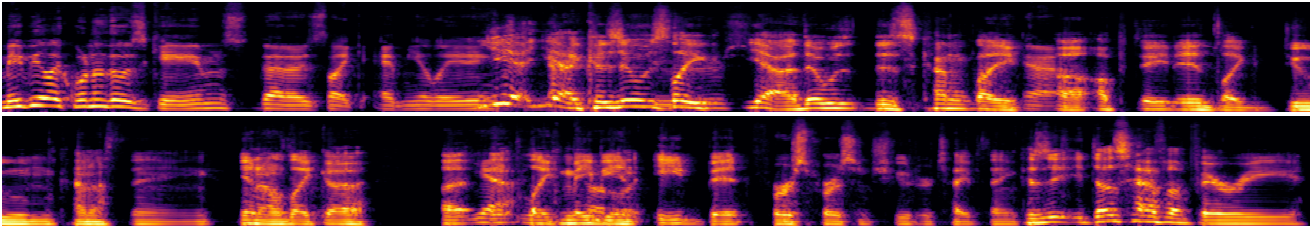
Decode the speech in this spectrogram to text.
Maybe like one of those games that is like emulating. yeah yeah because it was like yeah there was this kind of like Yeah. uh, updated like Doom kind of thing. You know like a. a Yeah, like maybe an 8-bit first-person shooter type thing because it, it does have a very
